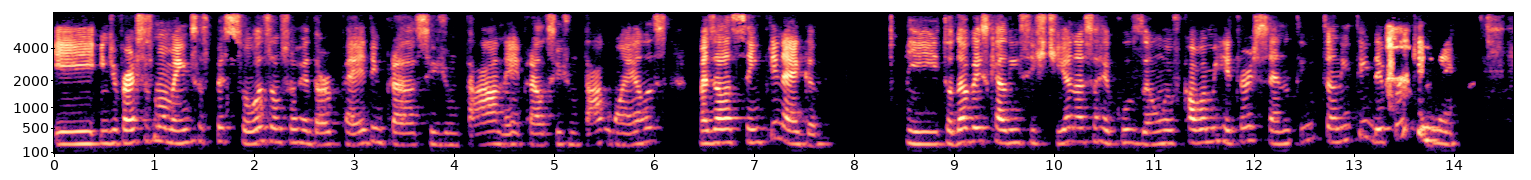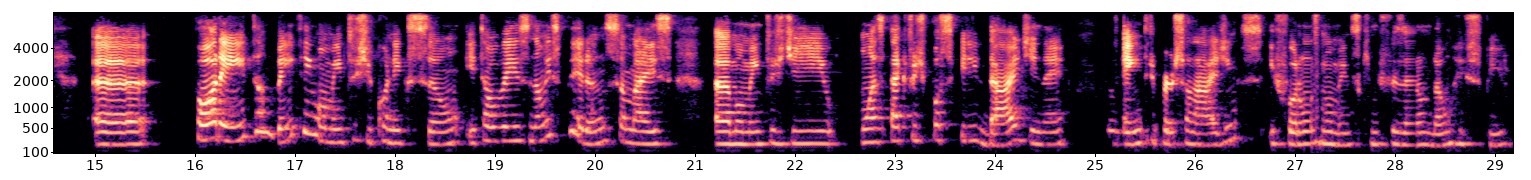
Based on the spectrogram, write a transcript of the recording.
E em diversos momentos as pessoas ao seu redor pedem para se juntar, né, para ela se juntar com elas, mas ela sempre nega. E toda vez que ela insistia nessa reclusão, eu ficava me retorcendo, tentando entender por quê, né? Uh, porém, também tem momentos de conexão e talvez não esperança, mas uh, momentos de um aspecto de possibilidade, né? Entre personagens, e foram os momentos que me fizeram dar um respiro.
